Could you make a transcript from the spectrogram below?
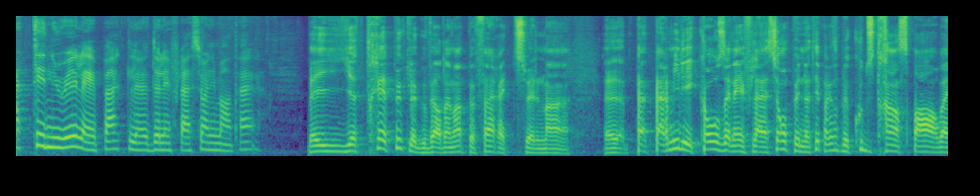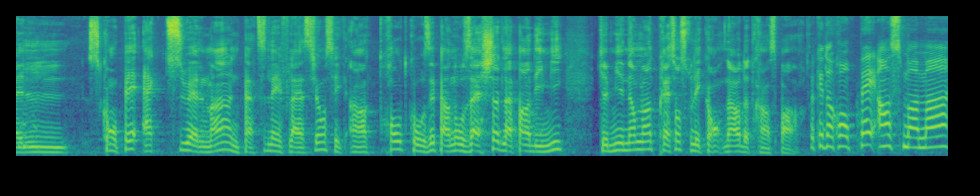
atténuer l'impact de l'inflation alimentaire? Bien, il y a très peu que le gouvernement peut faire actuellement. Euh, parmi les causes de l'inflation, on peut noter par exemple le coût du transport. Bien, ce qu'on paie actuellement, une partie de l'inflation, c'est entre autres causé par nos achats de la pandémie qui a mis énormément de pression sur les conteneurs de transport. OK, donc on paie en ce moment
